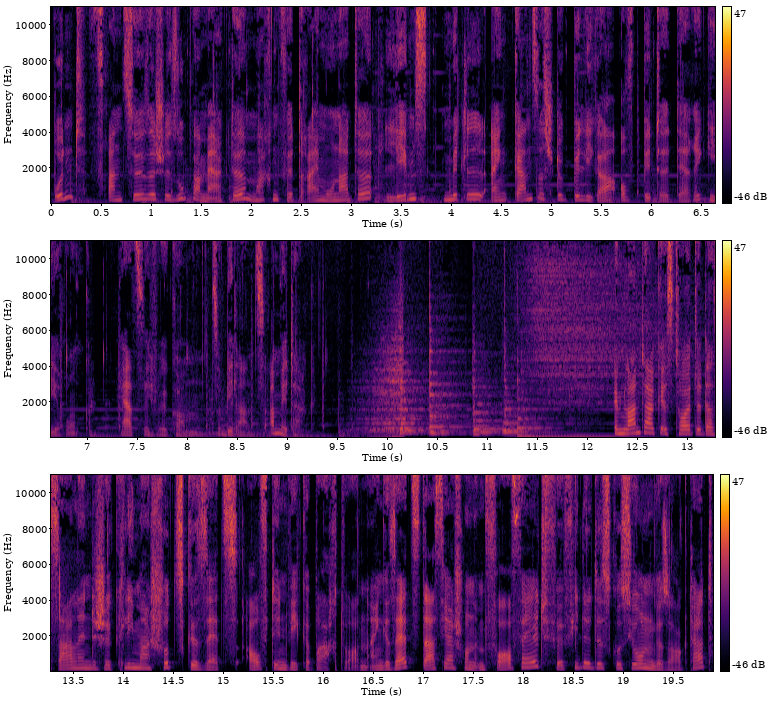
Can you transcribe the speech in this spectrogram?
Und französische Supermärkte machen für drei Monate Lebensmittel ein ganzes Stück billiger auf Bitte der Regierung. Herzlich willkommen zur Bilanz am Mittag. Im Landtag ist heute das saarländische Klimaschutzgesetz auf den Weg gebracht worden. Ein Gesetz, das ja schon im Vorfeld für viele Diskussionen gesorgt hat.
